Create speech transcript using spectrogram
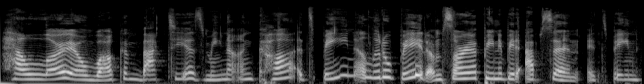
Hello and welcome back to Yasmina Uncut. It's been a little bit. I'm sorry I've been a bit absent. It's been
